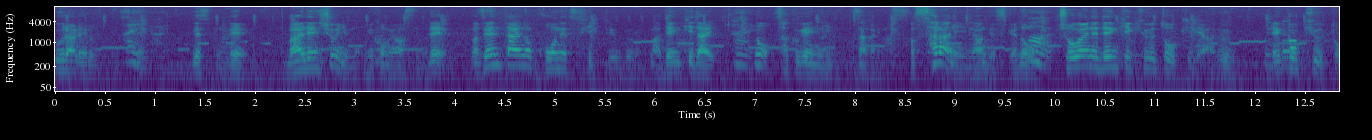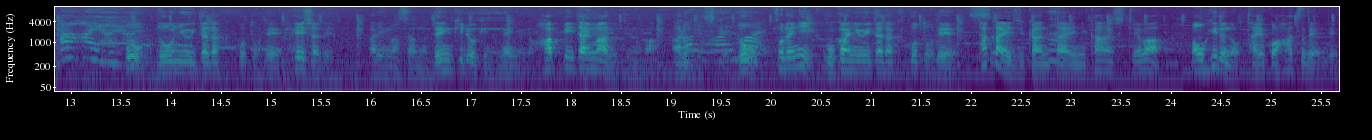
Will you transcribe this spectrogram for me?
売られるんですね、はいはい。ですので売電収入も見込めますので、まあ、全体の光熱費っていう部分、まあ、電気代の削減につながります、さらになんですけど、はい。省エネ電気給湯器であるエコキュート。を導入いただくことで弊社でありますあの電気料金のメニューのハッピータイム R っていうのがあるんですけど、それにご加入いただくことで高い時間帯に関しては、まあ、お昼の太陽光発電で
